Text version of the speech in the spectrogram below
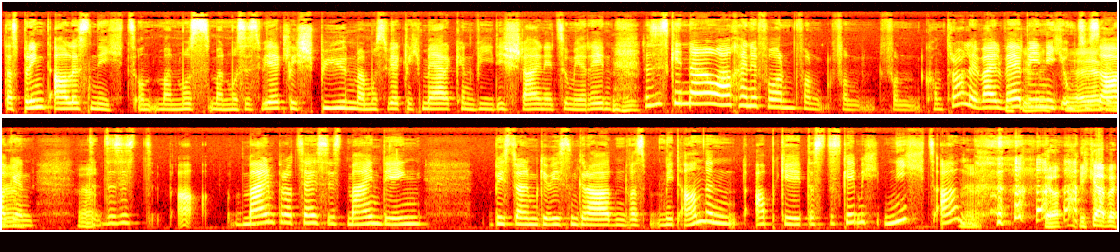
das bringt alles nichts und man muss, man muss es wirklich spüren, man muss wirklich merken, wie die Steine zu mir reden. Mhm. Das ist genau auch eine Form von, von, von Kontrolle, weil wer Natürlich. bin ich, um ja, zu ja, sagen, genau. ja. das ist, mein Prozess ist mein Ding bis zu einem gewissen Grad und was mit anderen abgeht, das, das geht mich nichts an. Ja, ja ich glaube,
